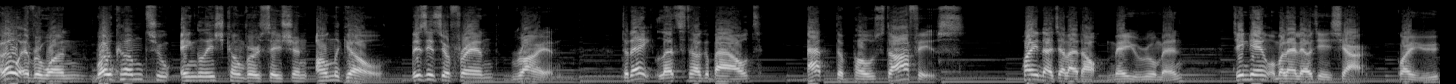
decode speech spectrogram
Hello everyone, welcome to English Conversation on the Go. This is your friend Ryan. Today, let's talk about at the post office. 欢迎大家来到美语入门。今天我们来了解一下关于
